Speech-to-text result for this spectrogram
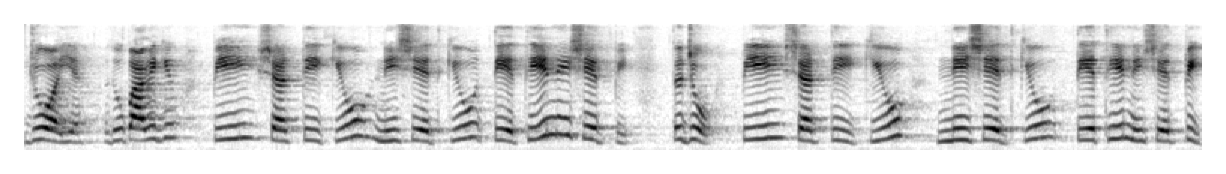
જો અહીંયા રૂપ આવી ગયું. પી શરતી ક્યુ, નિષેધ ક્યુ, તેથી નિષેધ પી. તો જો પી શરતી ક્યુ, નિષેધ ક્યુ, તેથી નિષેધ પી.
